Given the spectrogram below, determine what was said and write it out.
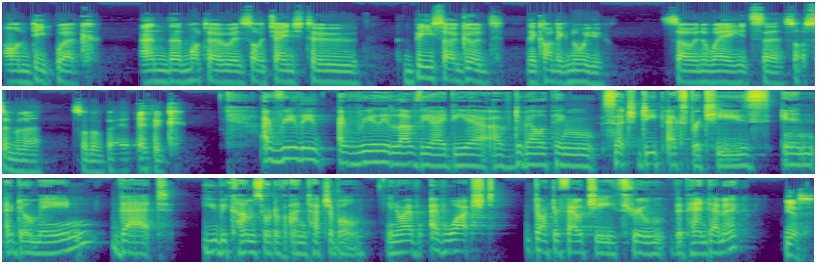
on deep work. And the motto is sort of changed to be so good they can't ignore you. So in a way, it's a sort of similar sort of ethic. I really, I really love the idea of developing such deep expertise in a domain that you become sort of untouchable. You know, I've, I've watched Dr. Fauci through the pandemic. Yes.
